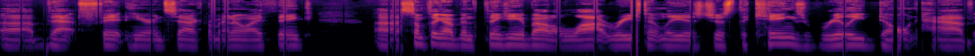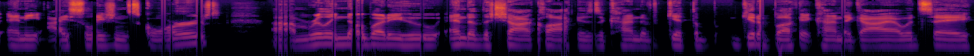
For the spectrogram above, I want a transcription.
uh, that fit here in Sacramento. I think uh, something I've been thinking about a lot recently is just the Kings really don't have any isolation scorers. Um, really, nobody who end of the shot clock is a kind of get the get a bucket kind of guy. I would say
